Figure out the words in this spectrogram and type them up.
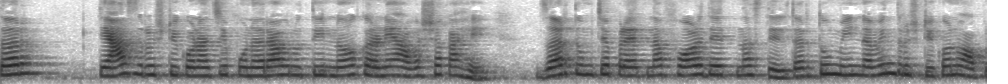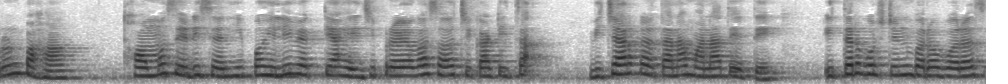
तर त्याच दृष्टिकोनाची पुनरावृत्ती न करणे आवश्यक आहे. जर तुमचे प्रयत्न फळ देत नसतील तर तुम्ही नवीन दृष्टिकोन वापरून पहा. थॉमस एडिसन ही पहिली व्यक्ती आहे जी प्रयोगासह चिकाटीचा विचार करताना मनात येते. इतर गोष्टींबरोबरच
